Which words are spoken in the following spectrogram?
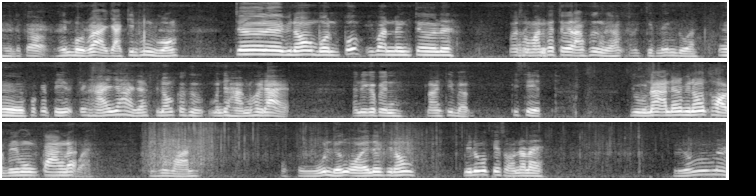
อแล้วก็เห็นบ่นว่าอยากกินพึ่งหลวง เจอเลยพี่น้องบนปุ๊บอีกวันหนึ่งเจอเลยวันสองวันก็เจอรังพึ่งเลยครับภารกิจเร่งด่วนเออปกติจะหายากนะพี่น้องก็คือมันจะหาไม่ค่อยได้ อันนี้ก็เป็นรังที่แบบพิเศษ อยู่นานแล้วนะพี่น้องถอดไปวงกลางแล้วน้ำหวาน โอ้โหเหลืองอ๋อยเลยพี่น้อง ไม่รู้ว่าเกสรอะไร เหลืองน่า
